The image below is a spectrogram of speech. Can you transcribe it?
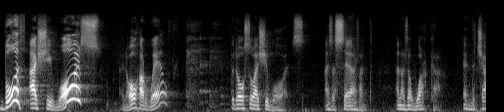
both as she was in all her wealth, but also as she was as a servant and as a worker in the church.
